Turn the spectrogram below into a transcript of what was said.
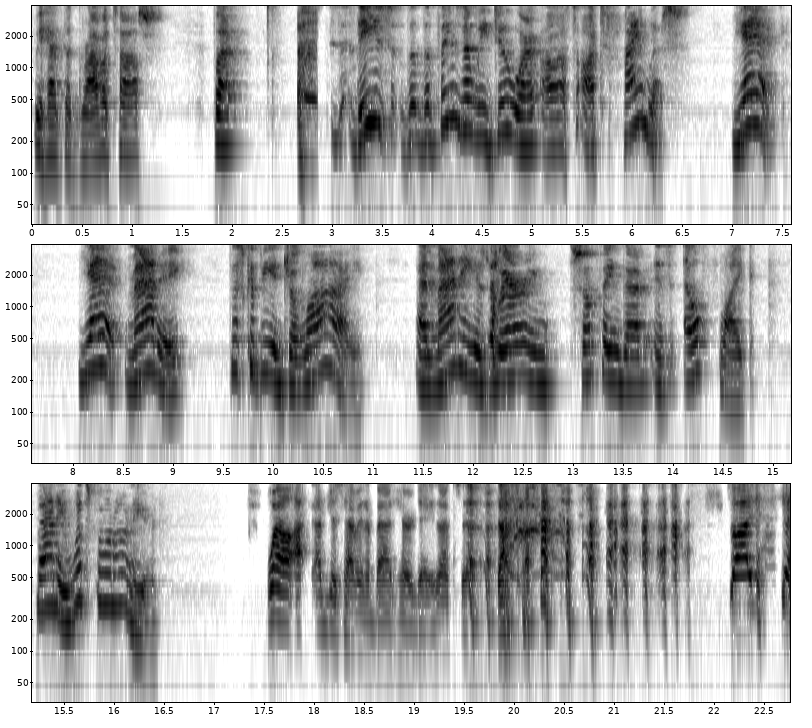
we have the gravitas, but th- these the, the things that we do are, are are timeless. Yet, yet, Manny, this could be in July, and Manny is wearing something that is elf-like. Manny, what's going on here? Well, I, I'm just having a bad hair day. That's it. so I, you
